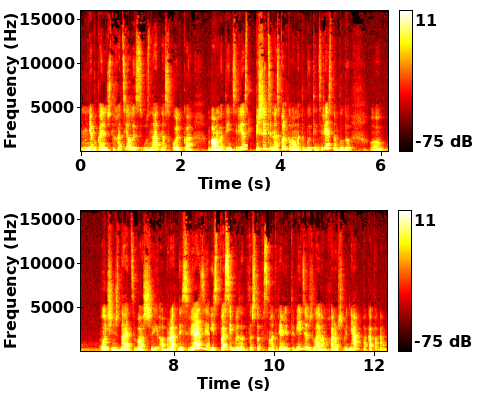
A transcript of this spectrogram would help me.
мне бы, конечно, хотелось узнать, насколько вам это интересно. Пишите, насколько вам это будет интересно. Буду э, очень ждать вашей обратной связи. И спасибо за то, что посмотрели это видео. Желаю вам хорошего дня. Пока-пока.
